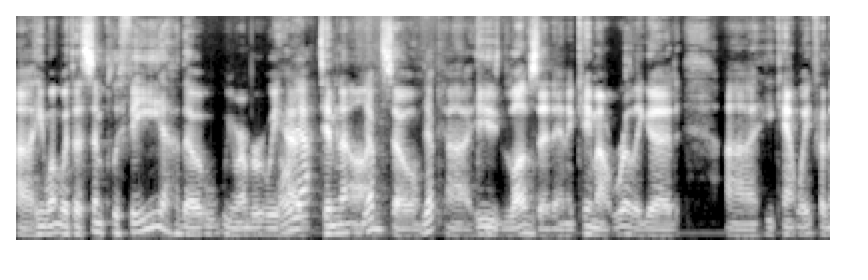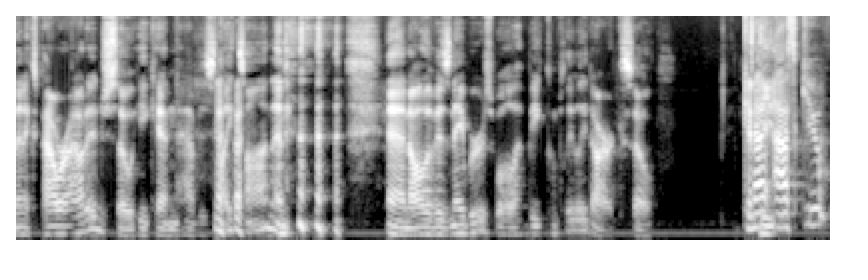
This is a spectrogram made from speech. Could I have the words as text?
Uh, he went with a SimpliPhi. The we remember we oh, had yeah. Timna on, yep. so yep. Uh, he loves it, and it came out really good. Uh, he can't wait for the next power outage so he can have his lights on, and and all of his neighbors will be completely dark. So, can I he, ask you?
